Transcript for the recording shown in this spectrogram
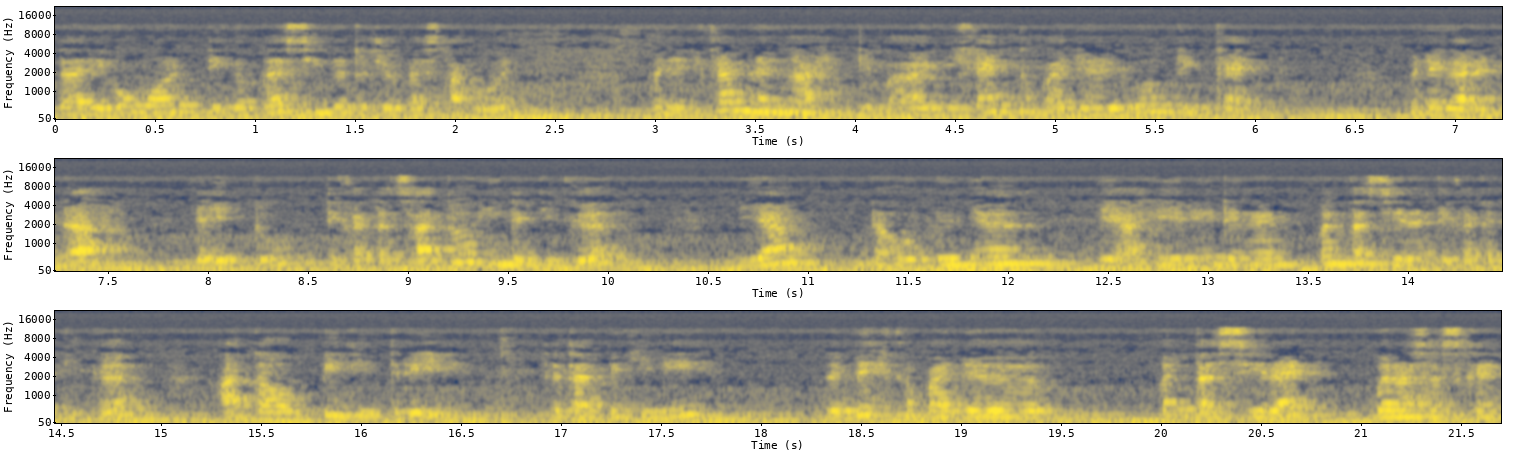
dari umur 13 hingga 17 tahun, pendidikan menengah dibahagikan kepada dua peringkat. Menengah rendah iaitu tingkatan 1 hingga 3 yang dahulunya diakhiri dengan pentaksiran tingkatan 3 atau PT3 tetapi kini lebih kepada pentaksiran berasaskan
